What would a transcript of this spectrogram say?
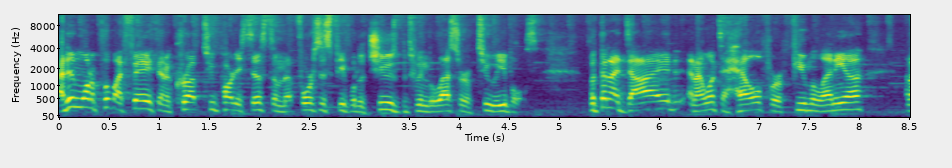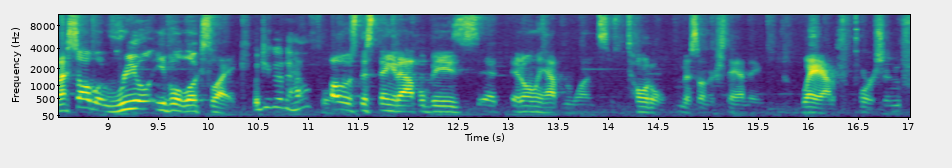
I didn't want to put my faith in a corrupt two party system that forces people to choose between the lesser of two evils. But then I died and I went to hell for a few millennia and I saw what real evil looks like. What do you go to hell for? Oh, it was this thing at Applebee's. It, it only happened once. Total misunderstanding. Way out of proportion.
